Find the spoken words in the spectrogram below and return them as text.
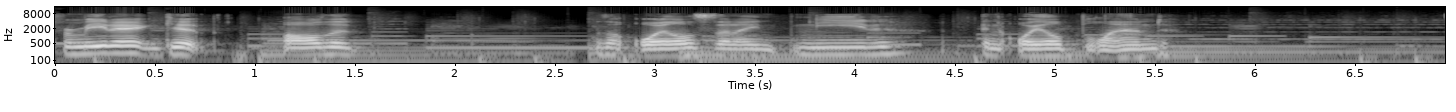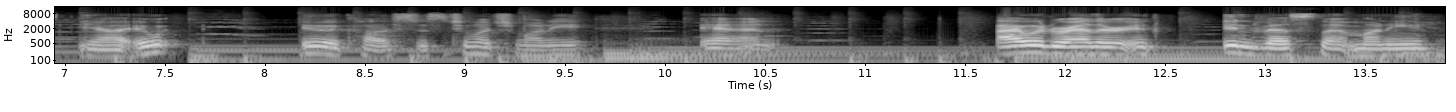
for me to get all the the oils that I need, an oil blend, yeah, it would it would cost just too much money, and I would rather invest that money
